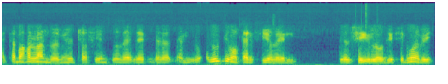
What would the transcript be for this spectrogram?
estamos hablando de 1800, de, de- de último tercio del, del siglo XIX,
